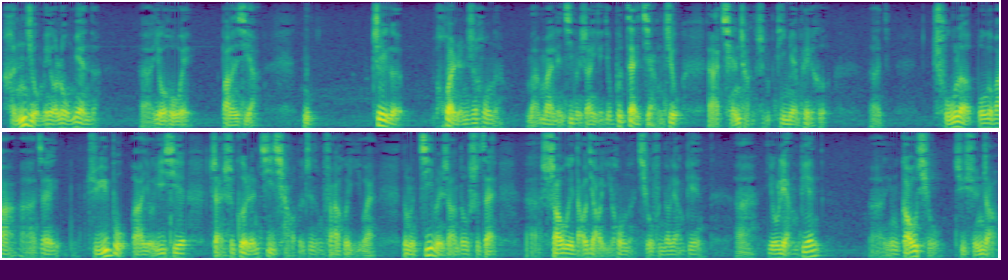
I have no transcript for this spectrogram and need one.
很久没有露面的啊右后卫巴伦西亚。那这个换人之后呢，曼曼联基本上也就不再讲究啊前场的什么地面配合啊。除了博格巴啊，在局部啊有一些展示个人技巧的这种发挥以外，那么基本上都是在呃稍微倒脚以后呢，球分到两边啊，由两边啊用高球去寻找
